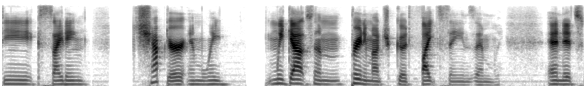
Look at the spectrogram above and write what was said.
the exciting chapter, and we we got some pretty much good fight scenes, and and it's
